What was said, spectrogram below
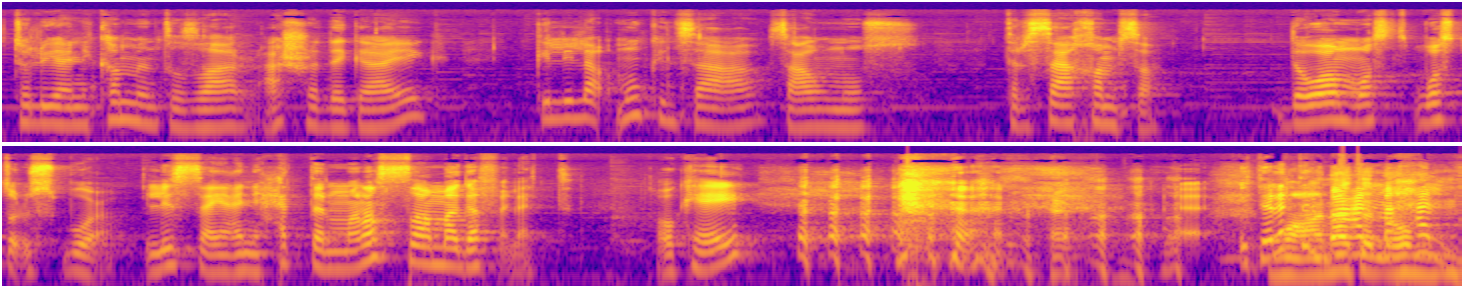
قلت له يعني كم انتظار؟ عشرة دقائق قال لي لا ممكن ساعة ساعة ونص. ترى الساعة خمسة. دوام وسط, وسط الأسبوع. لسه يعني حتى المنصة ما قفلت. okay؟ وثلاث الأم. المحل.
